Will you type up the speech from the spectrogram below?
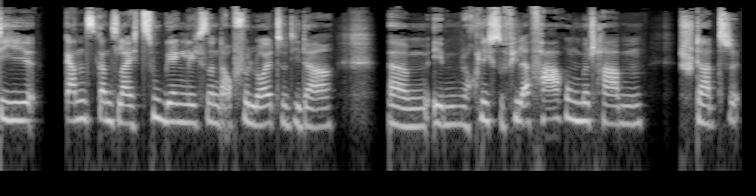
die ganz, ganz leicht zugänglich sind, auch für Leute, die da ähm, eben noch nicht so viel Erfahrung mit haben, statt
